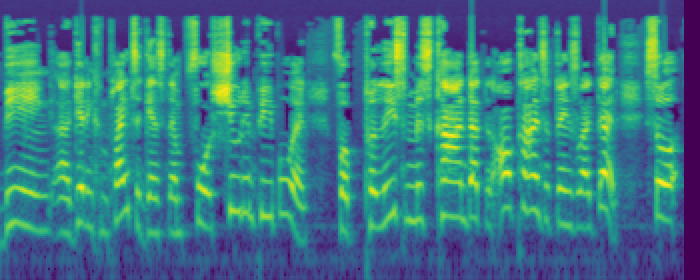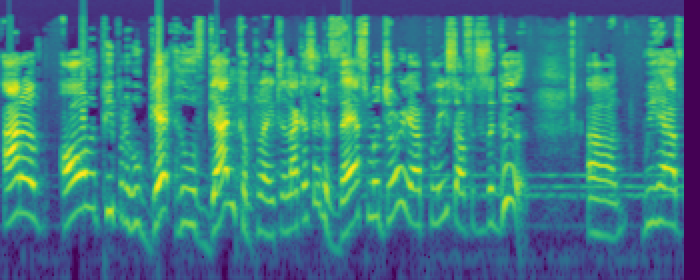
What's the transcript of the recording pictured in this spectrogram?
being uh, getting complaints against them for shooting people and for police misconduct and all kinds of things like that. So out of all the people who get who've gotten complaints, and like I said, the vast majority of police officers are good. Uh, we have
